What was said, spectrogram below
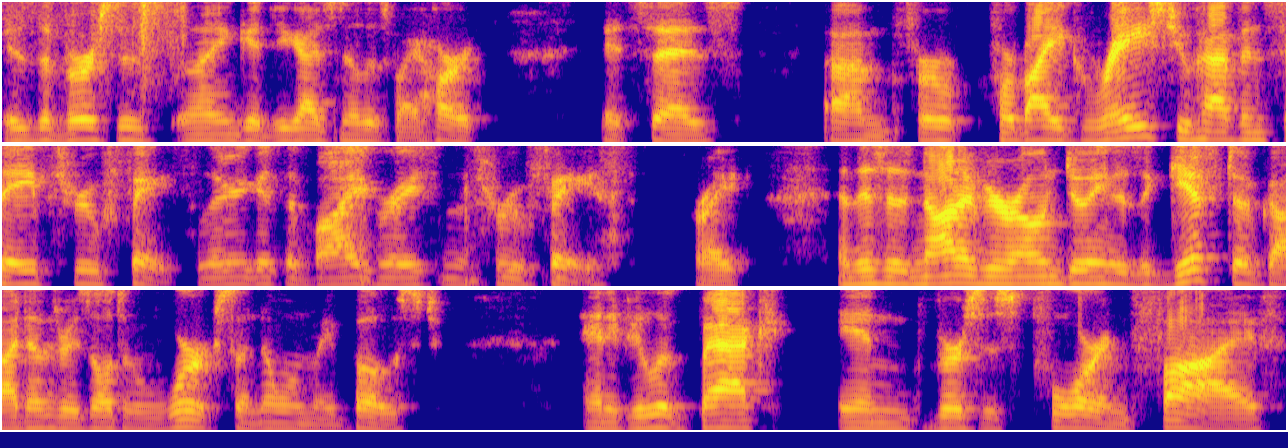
is the verses, and I get you guys know this by heart. It says, um, for for by grace you have been saved through faith. So there you get the by grace and the through faith, right? And this is not of your own doing, it is a gift of God, not the result of work, so no one may boast. And if you look back in verses four and five,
